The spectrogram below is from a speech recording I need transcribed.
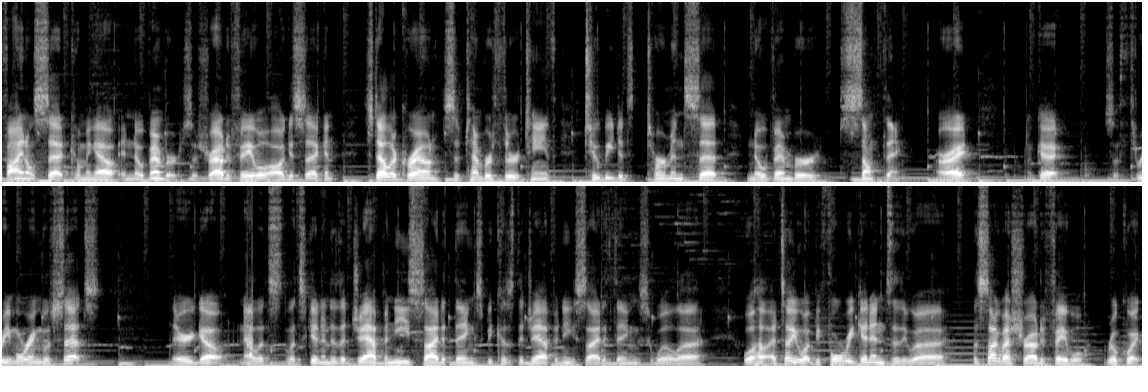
final set coming out in November. So Shrouded Fable, August 2nd, Stellar Crown, September 13th, to be determined set November something. All right? Okay. So three more English sets. There you go. Now let's let's get into the Japanese side of things because the Japanese side of things will uh well I tell you what before we get into the uh let's talk about Shrouded Fable real quick.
